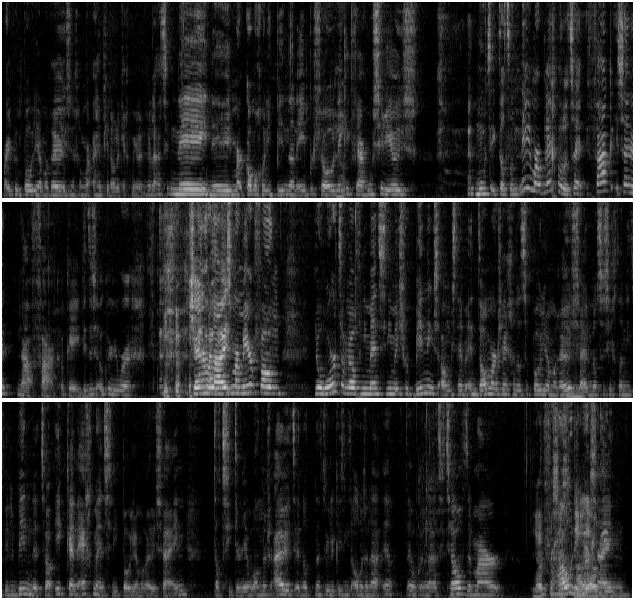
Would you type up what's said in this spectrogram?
maar ik ben polyamoreus. En maar heb je dan ook echt meer een relatie? Nee, nee, maar ik kan me gewoon niet binden aan één persoon. Dan denk ik, van, ja, hoe serieus moet ik dat dan? Nee, maar oprecht wel. Dat zijn, vaak zijn het, nou vaak, oké, dit is ook weer heel erg generalized, maar meer van... Je hoort dan wel van die mensen die een beetje soort bindingsangst hebben en dan maar zeggen dat ze polyamoreus Mhm. zijn, omdat ze zich dan niet willen binden. Terwijl ik ken echt mensen die polyamoreus zijn. Dat ziet er heel anders uit. En dat natuurlijk is niet alle rela ja, elke relatie hetzelfde, maar Ja, de precies. verhoudingen Nou ja, zijn.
